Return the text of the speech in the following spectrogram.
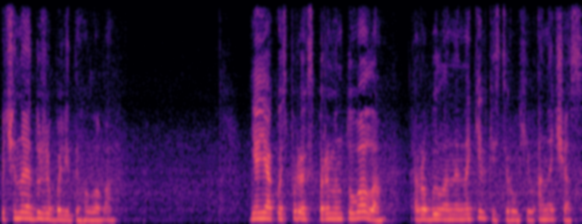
Починає дуже боліти голова. Я якось проекспериментувала, робила не на кількість рухів, а на час.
